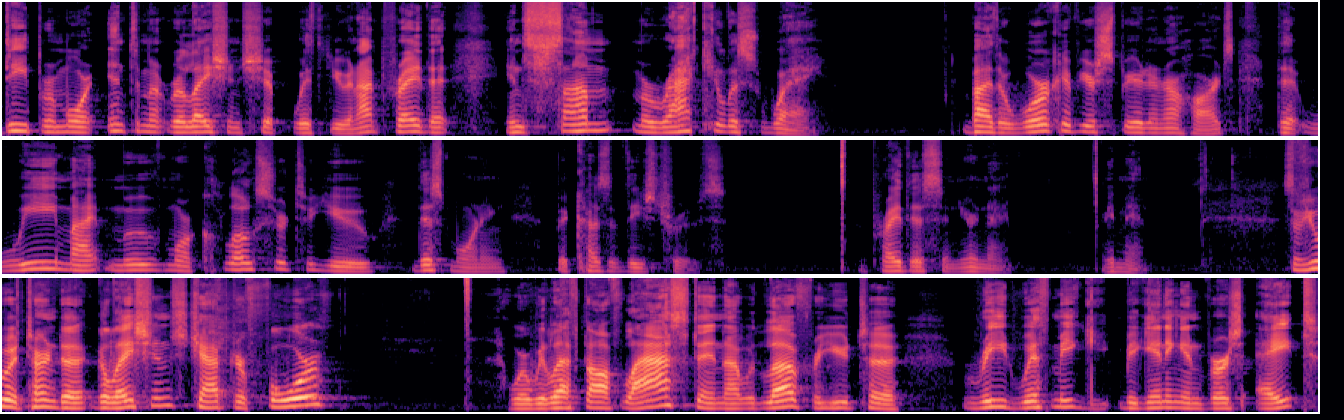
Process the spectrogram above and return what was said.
deeper, more intimate relationship with you. And I pray that in some miraculous way, by the work of your Spirit in our hearts, that we might move more closer to you this morning because of these truths. I pray this in your name. Amen. So if you would turn to Galatians chapter 4, where we left off last, and I would love for you to read with me beginning in verse 8,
